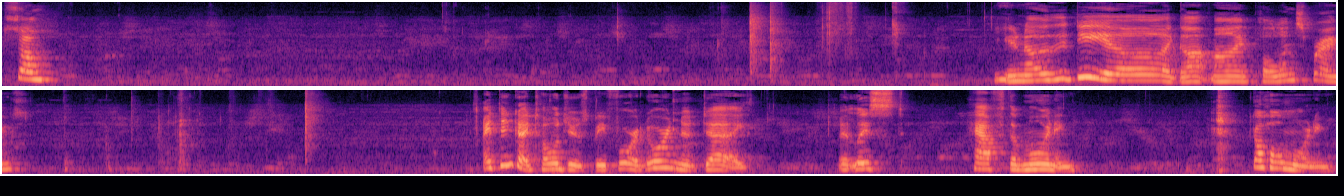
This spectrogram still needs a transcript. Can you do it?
So, You know the deal. I got my Poland Springs. I think I told you before, during the day, at least half the morning, the whole morning,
